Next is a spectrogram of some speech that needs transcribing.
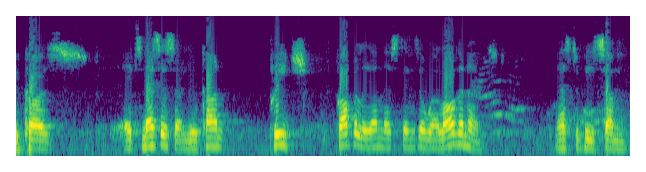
Because it's necessary. You can't preach properly unless things are well organized. There has to be some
